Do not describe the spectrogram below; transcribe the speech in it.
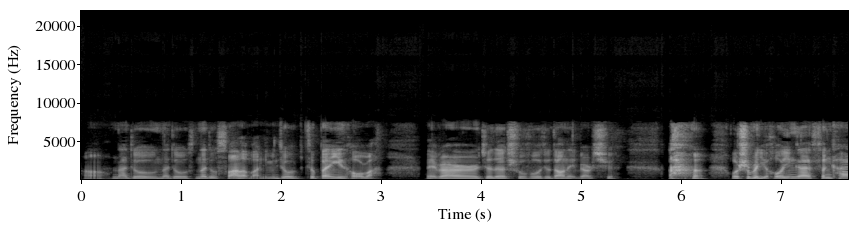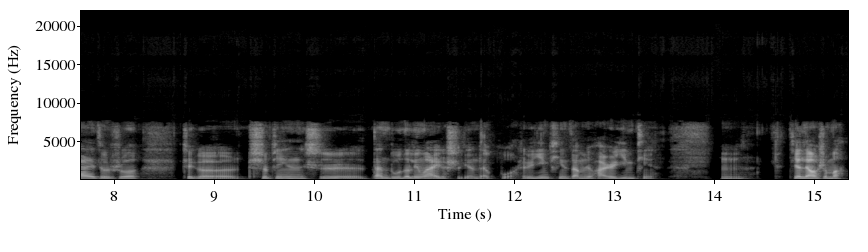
啊，那就那就那就算了吧，你们就就奔一头吧，哪边觉得舒服就到哪边去。我是不是以后应该分开？就是说这个视频是单独的另外一个时间在播，这个音频咱们就还是音频。嗯。今天聊什么？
